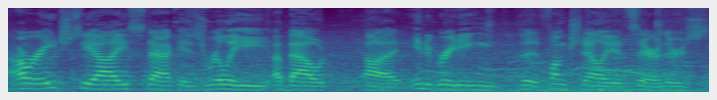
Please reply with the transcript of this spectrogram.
our HCI stack is really about uh, integrating the functionality that's there. There's,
